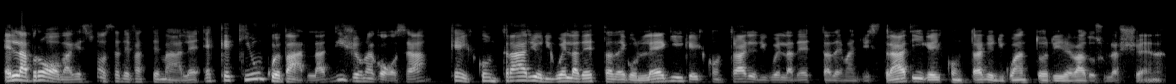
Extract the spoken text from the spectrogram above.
E la prova che sono state fatte male è che chiunque parla dice una cosa che è il contrario di quella detta dai colleghi, che è il contrario di quella detta dai magistrati, che è il contrario di quanto rilevato sulla scena.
